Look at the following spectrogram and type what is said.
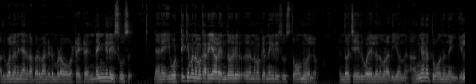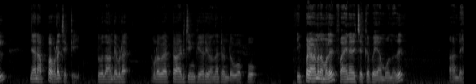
അതുപോലെ തന്നെ ഞാൻ റബ്ബർ ബാൻഡ് ഇടുമ്പോഴോ ഓവർ ടൈറ്റോ എന്തെങ്കിലും ഇഷ്യൂസ് ഞാൻ ഈ ഒട്ടിക്കുമ്പോൾ നമുക്കറിയാമല്ലോ എന്തോ ഒരു നമുക്ക് എന്തെങ്കിലും ഇഷ്യൂസ് തോന്നുമല്ലോ എന്തോ ചെയ്തു പോയല്ലോ നമ്മൾ അധികം ഒന്ന്. അങ്ങനെ തോന്നുന്നെങ്കിൽ ഞാൻ അപ്പം അവിടെ ചെക്ക് ചെയ്യും. ഇപ്പോൾ അതാണ്ട് ഇവിടെ നമ്മുടെ വെട്ടം അടിച്ചും കയറി വന്നിട്ടുണ്ട് ഒപ്പോ ഇപ്പോഴാണ് നമ്മൾ ഫൈനൽ ചെക്കപ്പ് ചെയ്യാൻ പോകുന്നത്. ആണ്ടേ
